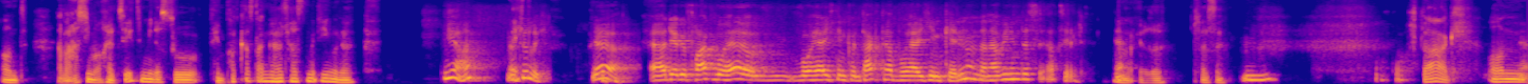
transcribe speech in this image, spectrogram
Und aber hast du ihm auch erzählt, mir, dass du den Podcast angehört hast mit ihm, oder? Ja, natürlich. Echt? Ja, ja. Er hat ja gefragt, woher, woher ich den Kontakt habe, woher ich ihn kenne und dann habe ich ihm das erzählt. Ja, ja irre. Klasse. Mhm. Stark. Und.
